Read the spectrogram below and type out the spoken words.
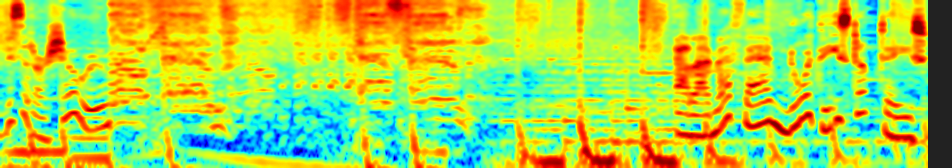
Visit our showroom. LMFM Northeast Update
